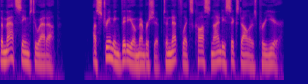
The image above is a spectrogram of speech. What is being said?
The math seems to add up. A streaming video membership to Netflix costs $96 per year.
